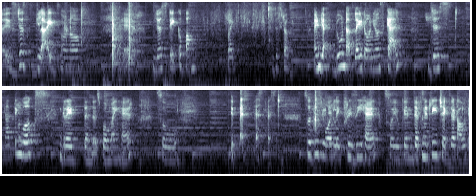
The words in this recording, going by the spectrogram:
it just glides on a hair. Just take a pump like just up and yeah don't apply it on your scalp. Just nothing works great than this for my hair. So the best best best. So this for like frizzy hair. So you can definitely check that out.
